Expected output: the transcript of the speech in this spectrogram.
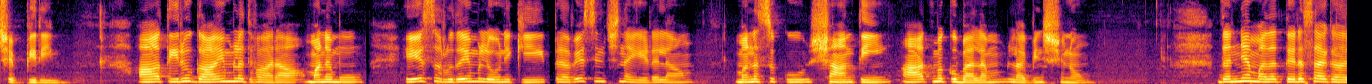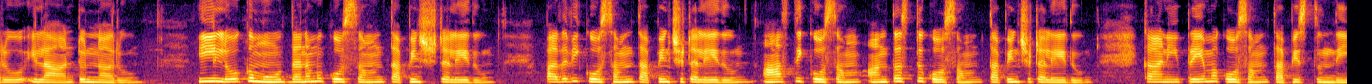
చెప్పిరి. ఆ తిరు గాయముల ద్వారా మనము యేసు హృదయంలోనికి ప్రవేశించిన ఎడల మనసుకు శాంతి ఆత్మకు బలం లభించును. ధన్య మదర్ తెరసా గారు ఇలా అంటున్నారు. ఈ లోకము ధనము కోసం తప్పించుటలేదు పదవి కోసం తప్పించుటలేదు ఆస్తి కోసం అంతస్తు కోసం తప్పించుటలేదు కానీ ప్రేమ కోసం తప్పిస్తుంది.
